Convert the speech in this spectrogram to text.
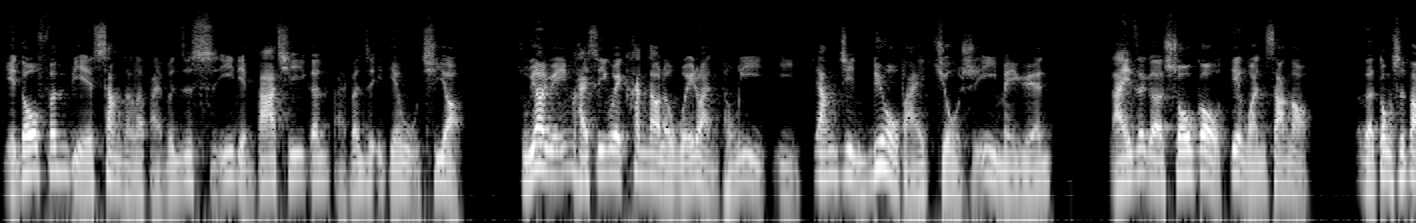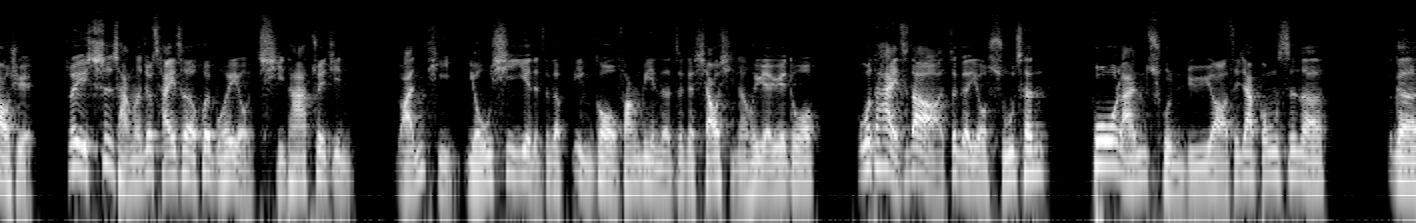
也都分别上涨了百分之十一点八七跟百分之一点五七哦。主要原因还是因为看到了微软同意以将近六百九十亿美元来这个收购电玩商哦，这个动视暴雪，所以市场呢就猜测会不会有其他最近软体游戏业的这个并购方面的这个消息呢会越来越多。不过大家也知道啊，这个有俗称波兰蠢驴哦，这家公司呢这个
